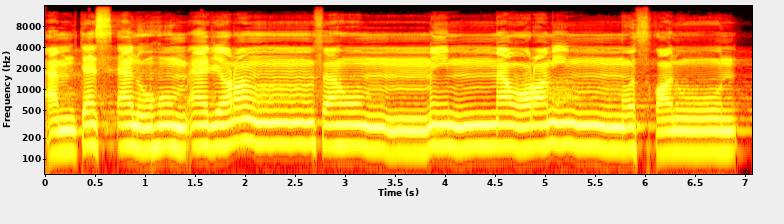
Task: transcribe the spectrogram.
أم تسألهم أجرا فهم من مغرم مثقلون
